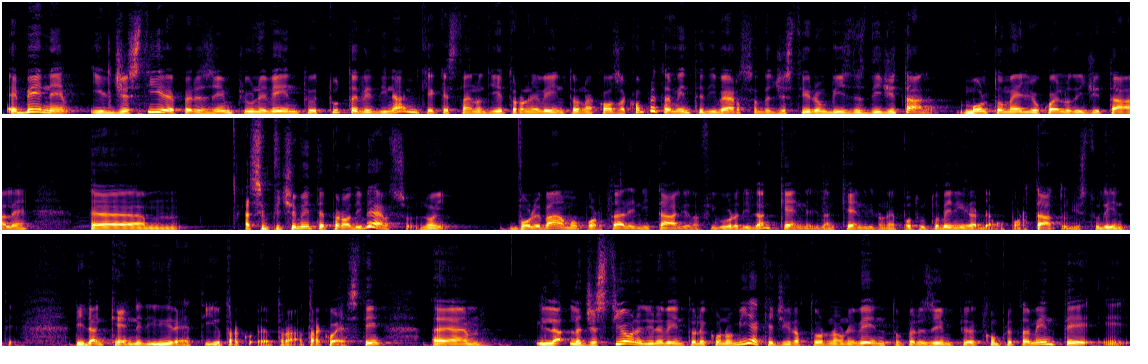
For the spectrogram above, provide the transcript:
Ebbene, il gestire per esempio un evento e tutte le dinamiche che stanno dietro un evento è una cosa completamente diversa da gestire un business digitale, molto meglio quello digitale, ehm, è semplicemente però diverso. Noi volevamo portare in Italia la figura di Dan Kennedy, Dan Kennedy non è potuto venire, abbiamo portato gli studenti di Dan Kennedy diretti io tra, tra, tra questi. Ehm, la, la, gestione di un evento, l'economia che gira attorno a un evento, per esempio, è completamente e,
